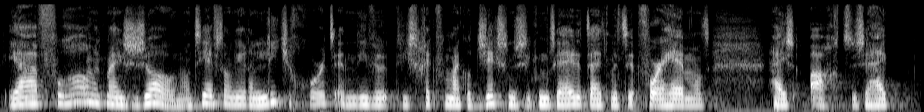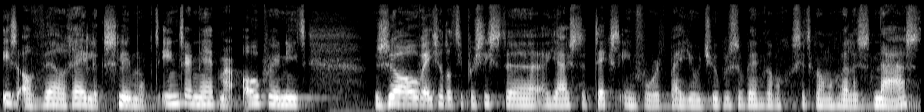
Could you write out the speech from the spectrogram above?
Ja, vooral met mijn zoon. Want die heeft dan weer een liedje gehoord. En die, die is gek van Michael Jackson. Dus ik moet de hele tijd met, voor hem. Want hij is acht. Dus hij is al wel redelijk slim op het internet. Maar ook weer niet zo, weet je dat hij precies de juiste tekst invoert bij YouTube. Dus daar ben ik dan nog, zit ik dan nog wel eens naast.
